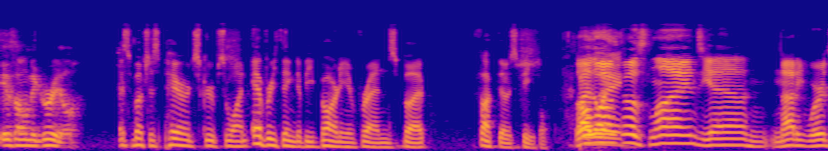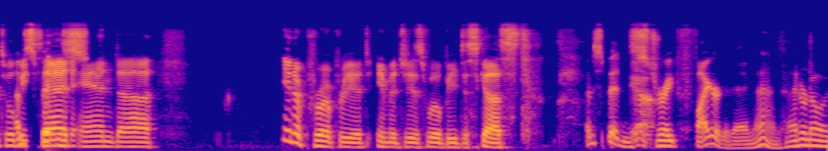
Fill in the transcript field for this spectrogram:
is on the grill. As much as parents groups want everything to be Barney and Friends, but fuck those people. So By the along way- those lines, yeah, naughty words will I'm be spitting said, and uh, inappropriate images will be discussed. I'm spitting Yeah. straight fire today, man. I don't know.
